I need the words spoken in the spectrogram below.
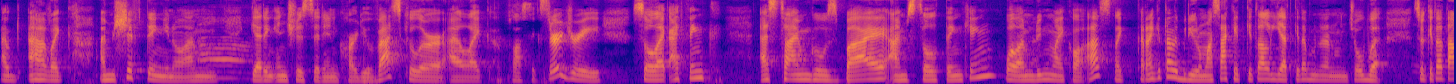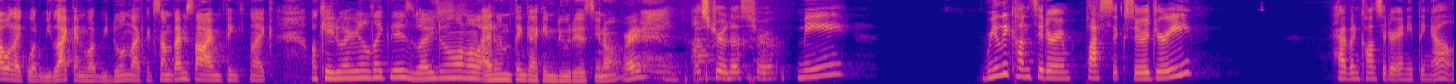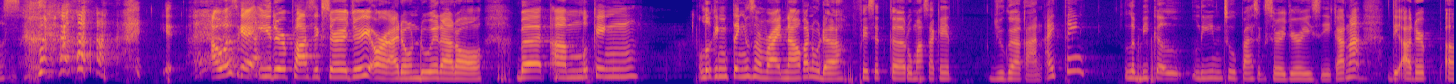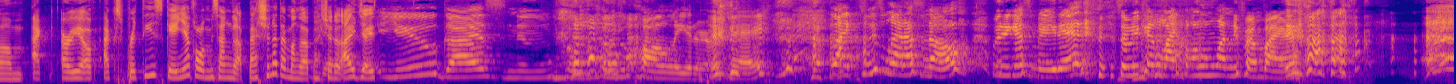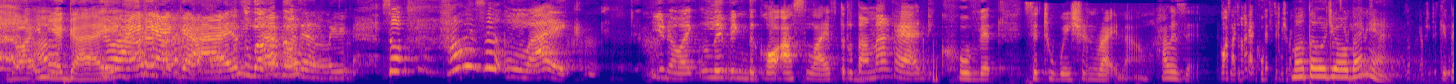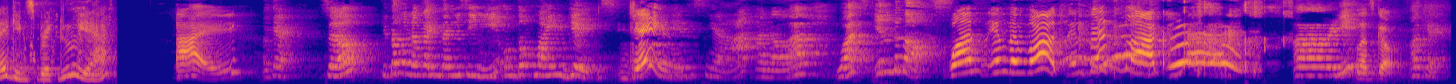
I, I like I'm shifting, you know, I'm ah. getting interested in cardiovascular. I like plastic surgery. So like I think as time goes by, I'm still thinking while I'm doing my koas, like karena kita lebih di rumah sakit, kita lihat, kita beneran mencoba. So kita tahu like what we like and what we don't like. Like sometimes now I'm thinking like, okay, do I really like this? Do I don't? Oh, I don't think I can do this, you know, right? That's true, that's true. Me, really considering plastic surgery, haven't considered anything else. I was get either plastic surgery or I don't do it at all. But um, looking looking things right now kan udah visit ke rumah sakit juga kan. I think lebih ke lean to plastic surgery sih karena the other um, area of expertise kayaknya kalau misalnya nggak passionate emang nggak passionate aja You guys know who, who to call later, okay? like, please let us know when you guys made it, so we can like pengumuman di vampire. Doain ya guys. Doain ya guys, Betul banget tuh. definitely. So, how is it like? You know, like living the koas life, terutama kayak di COVID situation right now. How is it? Mau tahu jawabannya? Kita games break dulu ya. Hi. Oke, so kita undang Kak Intan di sini untuk main games. Games. Gamesnya adalah What's in the box. What's in the box? In this box. Uh, ready? Let's go. Oke.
